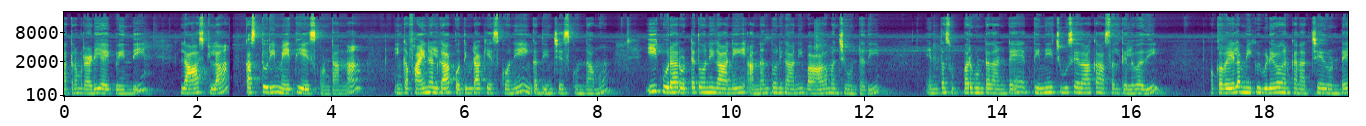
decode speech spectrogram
మాత్రం రెడీ అయిపోయింది. లాస్ట్లో కస్తూరి మేతి వేసుకుంటాను ఇంకా ఫైనల్గా కొత్తిమీరాకు వేసుకొని ఇంకా దించేసుకుందాము. ఈ కూర రొట్టెతోని కానీ అన్నంతోని కానీ బాగా మంచిగా ఉంటుంది. ఎంత సూపర్గా ఉంటుందంటే తిని చూసేదాకా అసలు తెలియదు ఒకవేళ మీకు వీడియో కనుక నచ్చేది ఉంటే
